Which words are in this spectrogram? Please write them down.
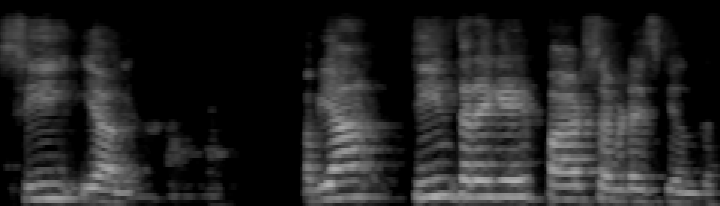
सी ये आ गया। अब यहाँ तीन तरह के पार्ट्स है बेटा इसके अंदर।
